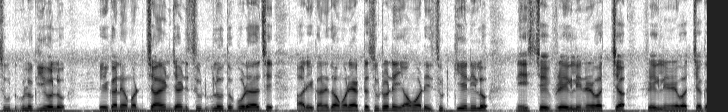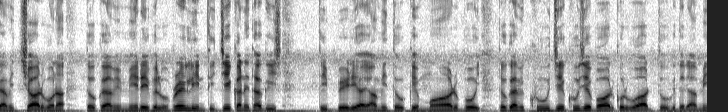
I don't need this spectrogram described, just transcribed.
স্যুটগুলো কি হলো? এখানে আমার জায়েন্ট জায়েন্ট স্যুটগুলোও তো পড়ে আছে। আর এখানে তো আমার একটা স্যুটও নেই, আমার এই স্যুট কে নিল? নিশ্চয়ই ফ্রেগলিনের বাচ্চা। ফ্রেগলিনের বাচ্চাকে আমি ছাড়বো না, তোকে আমি মেরেই ফেলব। ফ্রেগলিন, তুই যেখানে থাকিস তুই বেরিয়ে আয় আমি তোকে মারবই। তোকে আমি খুঁজে খুঁজে বার করব আর তোদের আমি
